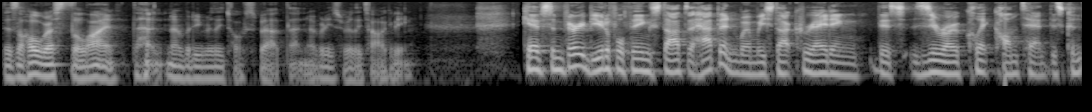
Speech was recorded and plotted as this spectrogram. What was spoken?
there's a whole rest of the line that nobody really talks about that nobody's really targeting Kev, some very beautiful things start to happen when we start creating this zero click content, this con-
